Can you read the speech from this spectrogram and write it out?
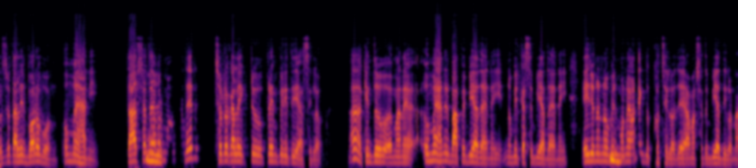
হজরত আলীর বড় বোন উম্মেহানি তার সাথে। আবার মোহাম্মদের ছোটকালে একটু প্রেম প্রীতি আছিল। হ্যাঁ কিন্তু মানে উম্মেহানির বাপে বিয়া দেয় নাই নবীর কাছে বিয়া দেয় নাই। এই জন্য নবীর মনে অনেক দুঃখ ছিল যে আমার সাথে বিয়া দিল না।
